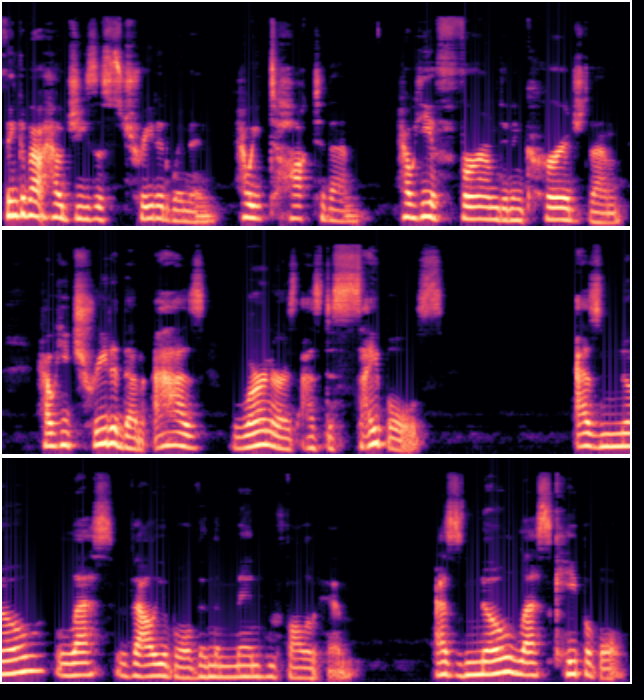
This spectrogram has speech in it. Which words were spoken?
Think about how Jesus treated women, how he talked to them, how he affirmed and encouraged them, how he treated them as learners, as disciples, as no less valuable than the men who followed him, as no less capable.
